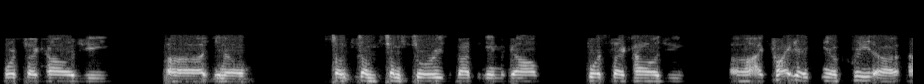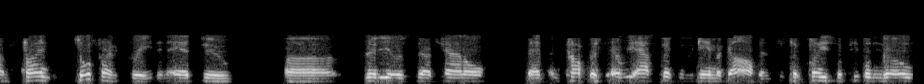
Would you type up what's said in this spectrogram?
sports psychology, uh, you know, some some some stories about the game of golf, sports psychology. Uh, I try to you know create a. I'm trying still trying to create and add to uh, videos to that channel that encompass every aspect of the game of golf, and it's just a place where people can go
